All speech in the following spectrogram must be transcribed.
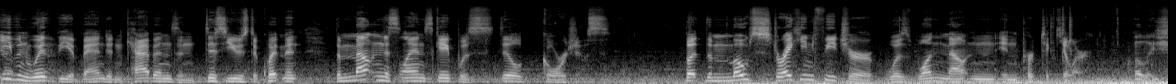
Even with the abandoned cabins and disused equipment, the mountainous landscape was still gorgeous. But the most striking feature was one mountain in particular. Holy shit.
